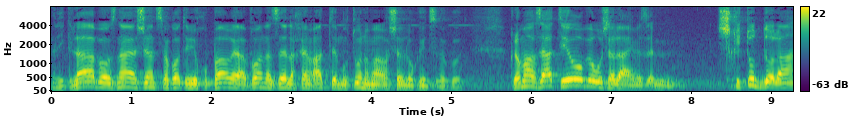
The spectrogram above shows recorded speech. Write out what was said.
ונגלה באוזני השם צבקות אם יכופר העוון הזה לכם עד תמותון, אמר השם אלוקים צבקות. כלומר, זה התיאור בירושלים, איזו שחיתות גדולה,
